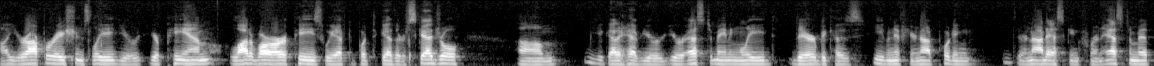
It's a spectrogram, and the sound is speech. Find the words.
uh, your operations lead, your, your PM, a lot of our RFPs, we have to put together a schedule. Um, you got to have your, your estimating lead there because even if you're not putting, they're not asking for an estimate,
